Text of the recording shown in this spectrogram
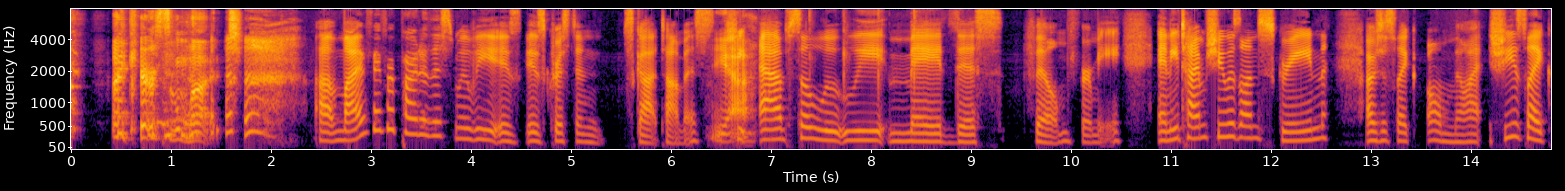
I care so much. Uh, my favorite part of this movie is is Kristin Scott Thomas. Yeah. she absolutely made this film for me. Anytime she was on screen, I was just like, oh my, she's like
